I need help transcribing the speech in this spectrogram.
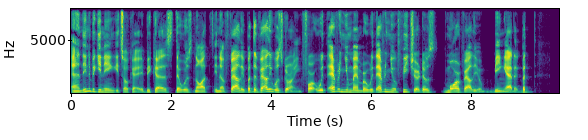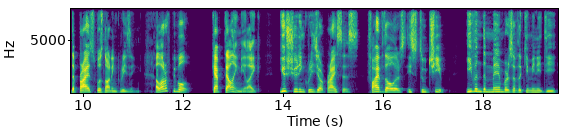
And in the beginning it's okay because there was not enough value but the value was growing. For with every new member with every new feature there was more value being added but the price was not increasing. A lot of people kept telling me like you should increase your prices $5 is too cheap. Even the members of the community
